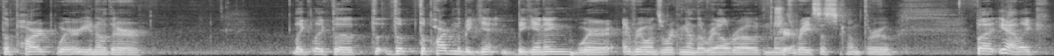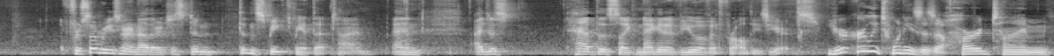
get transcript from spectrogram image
the part where, you know, they're like like the the, the, the part in the begin, beginning where everyone's working on the railroad and those Sure. racists come through. But yeah, like for some reason or another it just didn't didn't speak to me at that time. And I just had this like negative view of it for all these years. Your early 20s is a hard time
